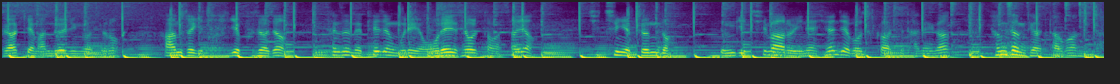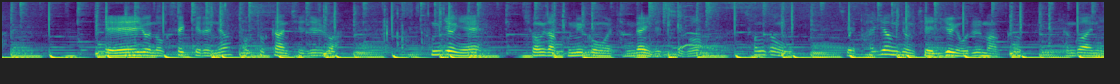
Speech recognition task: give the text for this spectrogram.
백악기에 만들어진 것으로 암석이 잘게 부서져 생성된 퇴적물이 오랜 세월 동안 쌓여 지층의 변도, 연기 침하로 인해 현재 모습과 같은 단해가 형성되었다고 합니다. 예, 이 녹색길은요 독특한 지질과 풍경에 주황산 국민공을 당당히 제치고 청동 제8경 중 제1경에 오를 만큼 경관이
